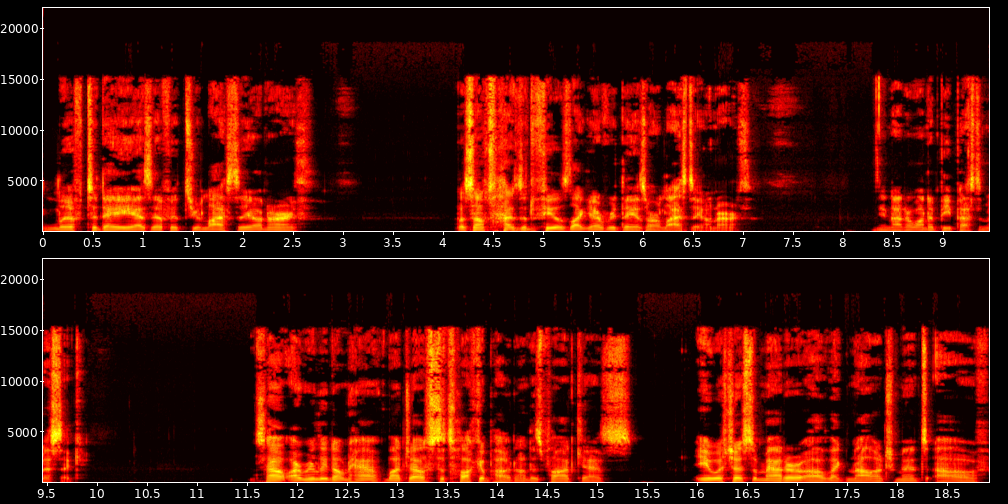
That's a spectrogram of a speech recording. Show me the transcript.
live today as if it's your last day on earth. But sometimes it feels like every day is our last day on earth. And I don't want to be pessimistic. So I really don't have much else to talk about on this podcast. It was just a matter of acknowledgement of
